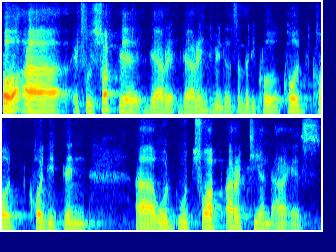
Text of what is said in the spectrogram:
Or uh, if we swap the, the, the arrangement that somebody called code, code, code it, then uh, would, would swap RT and RS.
